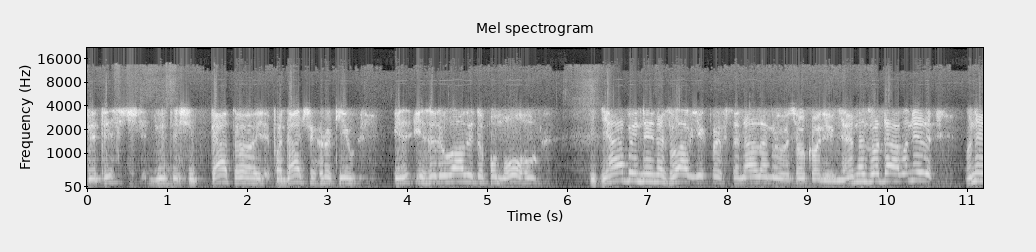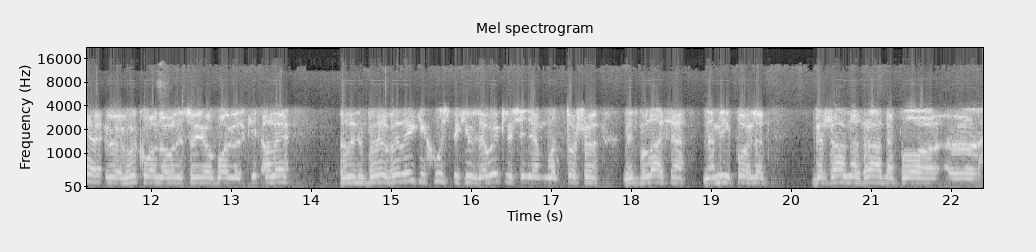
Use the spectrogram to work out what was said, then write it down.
2000, 2005 і подальших років, ізолювали допомогу. Я би не назвав їх професіоналами високого рівня. Я назвав, да, вони, вони е, виконували свої обов'язки, але, але великих успіхів за виключенням от то, що відбулася, на мій погляд, державна зрада по е,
